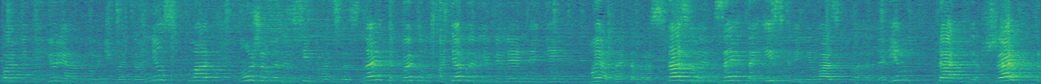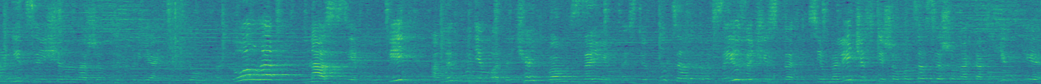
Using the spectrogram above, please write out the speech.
памяти. Юрий Анатольевич в это внес вклад. Мы же ВНСИ процесс знает, и поэтому хотя бы в юбилейный день мы об этом рассказываем. За это искренне вас благодарим. Так держать, трудиться еще на нашем предприятии долго-долго, нас всех любить, а мы будем отвечать вам взаимностью. Ну, це профсоюза чисто символически, чтобы це все, що на картинке,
